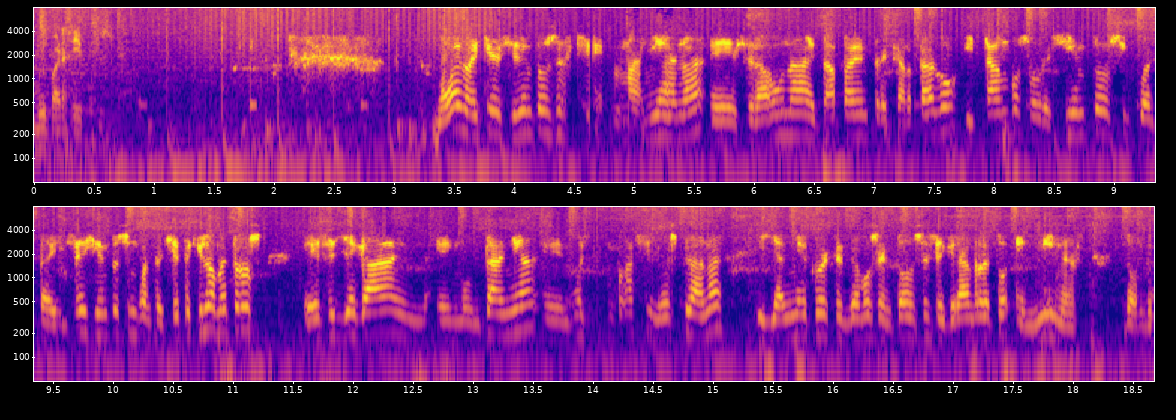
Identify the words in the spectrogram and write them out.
muy parejitos. Bueno, hay que decir entonces que mañana eh, será una etapa entre Cartago y Tambo sobre 156, 157 kilómetros. Es llegada en, en montaña, eh, no es fácil, no es plana, y ya el miércoles tendremos entonces el gran reto en Minas, donde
